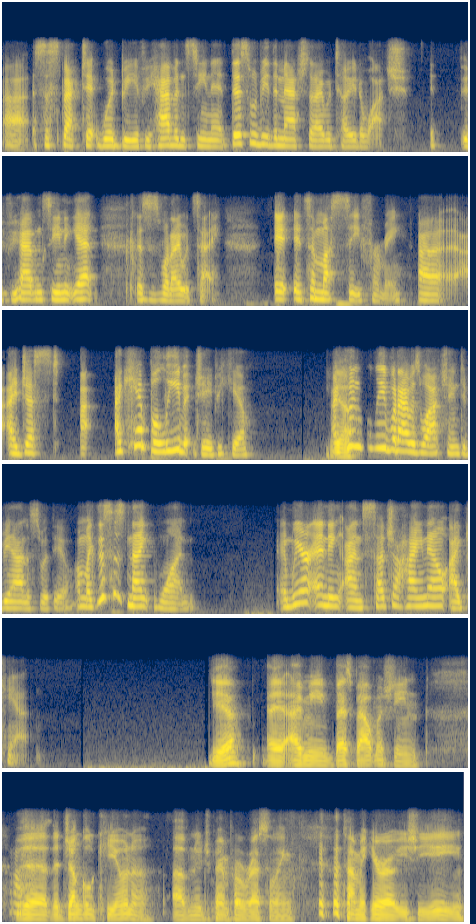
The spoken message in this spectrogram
uh, suspect it would be if you haven't seen it. This would be the match that I would tell you to watch. If, if you haven't seen it yet, this is what I would say. It, it's a must see for me. Uh, I just I, I can't believe it, JPQ. I couldn't believe what I was watching, to be honest with you. I'm like, this is night one, and we are ending on such a high note. I can't. Yeah, I, I mean, best bout machine. The the Jungle Kiona of New Japan Pro Wrestling, Tomohiro Ishii,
